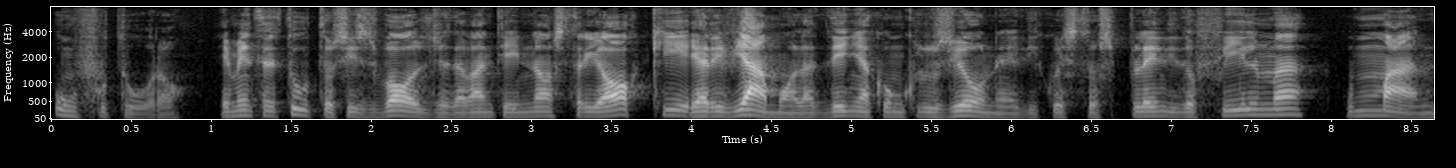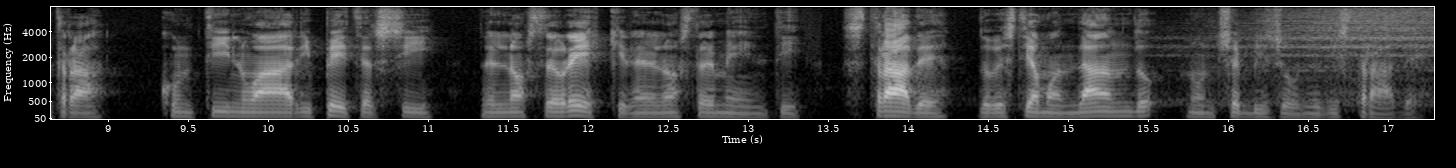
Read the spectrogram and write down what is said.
un futuro. E mentre tutto si svolge davanti ai nostri occhi e arriviamo alla degna conclusione di questo splendido film, un mantra continua a ripetersi nelle nostre orecchie, nelle nostre menti. Strade dove stiamo andando non c'è bisogno di strade.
